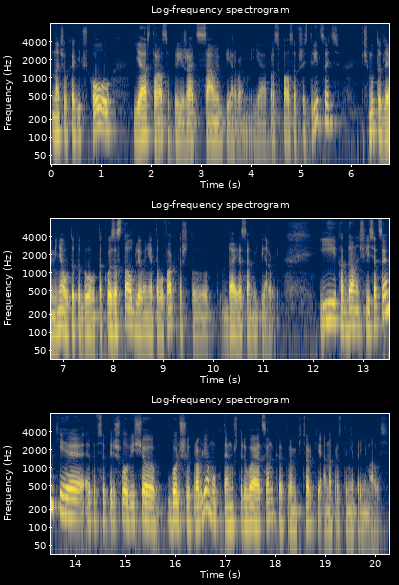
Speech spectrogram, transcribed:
начал ходить в школу, я старался приезжать самым первым. Я просыпался в 6.30, почему-то для меня вот это было вот такое засталбливание того факта, что да, я самый первый. И когда начались оценки, это все перешло в еще большую проблему, потому что любая оценка, кроме пятерки, она просто не принималась.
